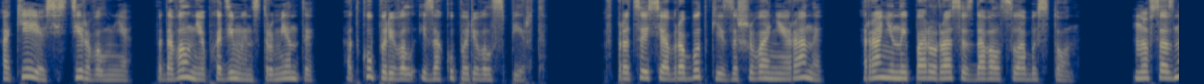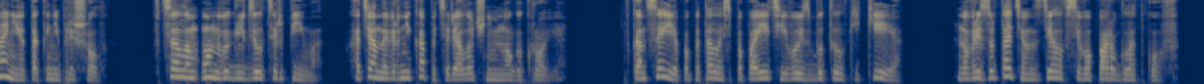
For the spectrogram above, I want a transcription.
А Кей ассистировал мне, подавал необходимые инструменты, откупоривал и закупоривал спирт. В процессе обработки и зашивания раны раненый пару раз издавал слабый стон. Но в сознание так и не пришел. В целом он выглядел терпимо, хотя наверняка потерял очень много крови. В конце я попыталась попоить его из бутылки Кея, но в результате он сделал всего пару глотков.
